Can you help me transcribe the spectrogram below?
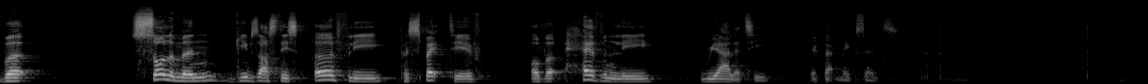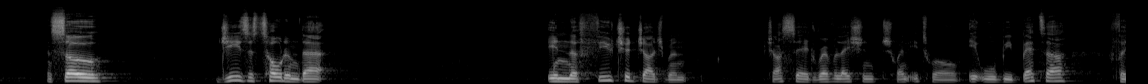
But Solomon gives us this earthly perspective of a heavenly reality, if that makes sense. And so Jesus told him that in the future judgment, which I said, Revelation 2012, it will be better for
